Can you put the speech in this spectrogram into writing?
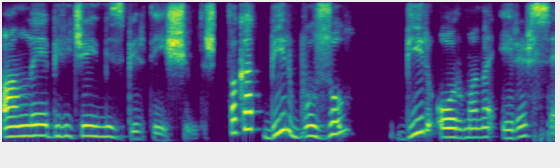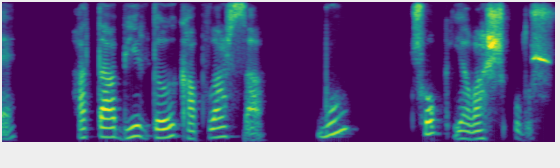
anlayabileceğimiz bir değişimdir. Fakat bir buzul bir ormana erirse, hatta bir dağı kaplarsa bu çok yavaş olur.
